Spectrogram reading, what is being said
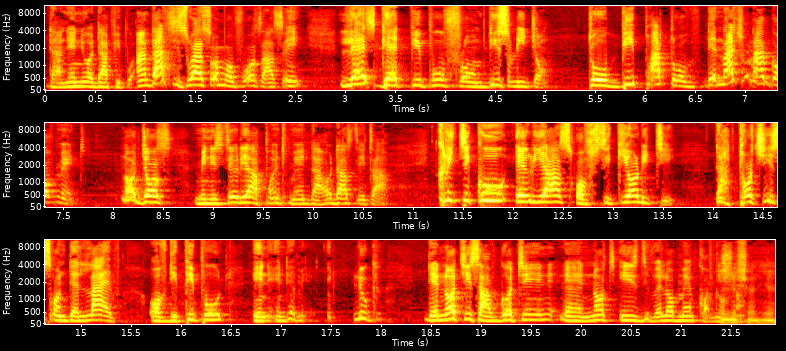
than any other people. And that is why some of us are saying, let's get people from this region to be part of the national government, not just ministerial appointment that other states are. Critical areas of security that touches on the life of the people in, in the look. The Northeast have gotten uh, Northeast Development Commission. Commission, yeah.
